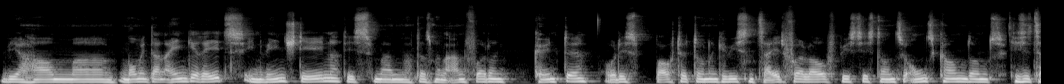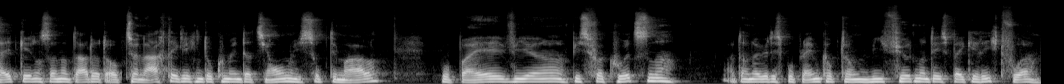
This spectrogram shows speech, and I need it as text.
Wir haben äh, momentan ein Gerät in Wien stehen, das man, das man anfordern könnte. Aber das braucht halt dann einen gewissen Zeitvorlauf, bis das dann zu uns kommt. Und diese Zeit geht uns dann am Tatort ab. Zur nachträglichen Dokumentation ist optimal. Wobei wir bis vor kurzem dann über das Problem gehabt haben, wie führt man das bei Gericht vor?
